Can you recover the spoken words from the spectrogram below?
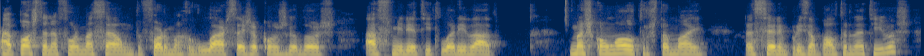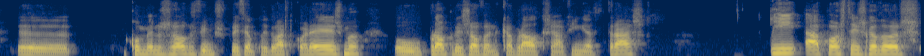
a aposta na formação de forma regular, seja com jogadores a assumir a titularidade, mas com outros também a serem, por exemplo, alternativas, eh, com menos jogos. Vimos, por exemplo, Eduardo Quaresma, o próprio Giovanni Cabral, que já vinha de trás, e a aposta em jogadores,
